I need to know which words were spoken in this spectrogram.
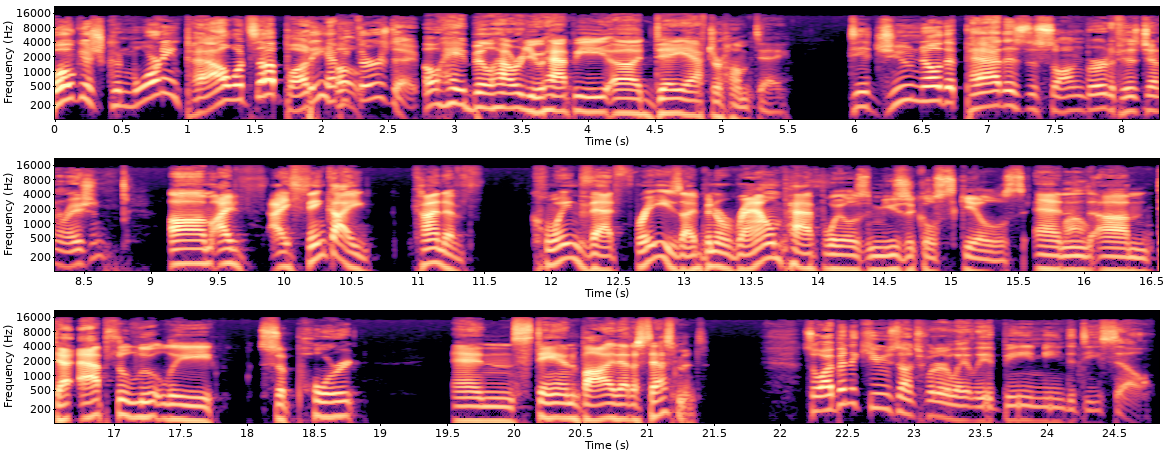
Bogus, good morning, pal. What's up, buddy? Happy Oh. Thursday. Oh, hey, Bill, how are you? Happy uh, day after hump day. Did you know that Pat is the songbird of his generation? Um, I I think I kind of coined that phrase. I've been around Pat Boyle's musical skills and um, that absolutely support and stand by that assessment. So I've been accused on Twitter lately of being mean to D-Cell.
